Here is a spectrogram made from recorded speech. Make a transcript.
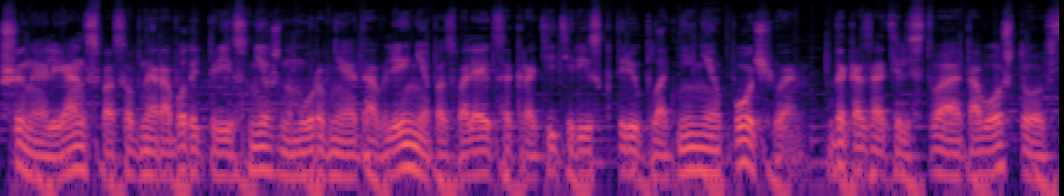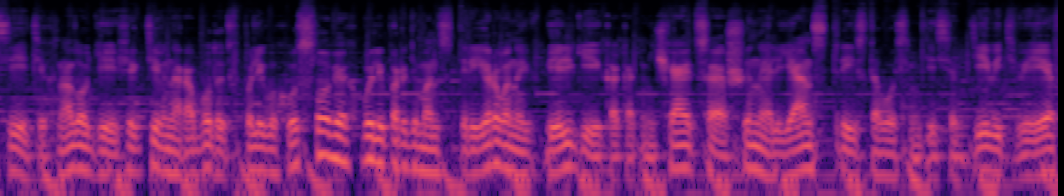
Шины Альянс, способные работать при сниженном уровне давления, позволяют сократить риск переуплотнения почвы. Доказательства того, что все технологии эффективно работают в полевых условиях, были продемонстрированы в Бельгии, как отмечается шины Альянс 389 VF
